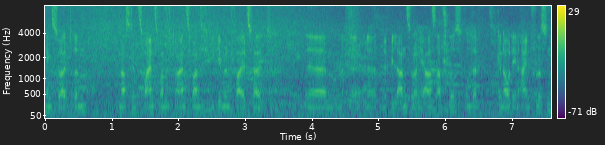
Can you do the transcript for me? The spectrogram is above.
hängst du halt drin und hast in 22, 23 gegebenenfalls halt ähm, eine, eine Bilanz oder einen Jahresabschluss unter genau den Einflüssen.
